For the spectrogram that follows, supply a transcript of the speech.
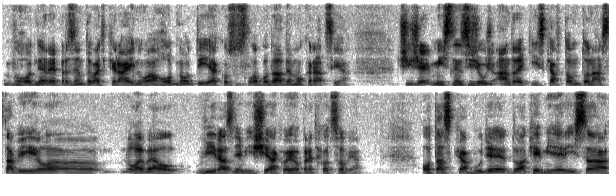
vhodne reprezentovať krajinu a hodnoty, ako sú sloboda a demokracia. Čiže myslím si, že už Andrej Kiska v tomto nastavil eh, level výrazne vyššie ako jeho predchodcovia. Otázka bude, do akej miery sa,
